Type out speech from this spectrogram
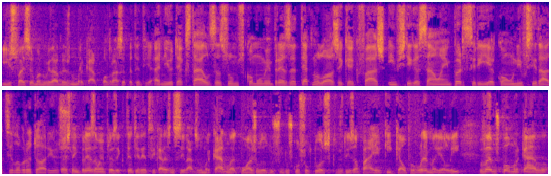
e isso vai ser uma novidade mesmo no mercado, poderá ser patenteado. A New Textiles assume-se como uma empresa tecnológica que faz investigação em parceria com universidades e laboratórios. Esta empresa é uma empresa que tenta identificar as necessidades do mercado, é? com a ajuda dos, dos, consultores que nos dizem, pá, é aqui que há o problema, é ali. Vamos para o mercado,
